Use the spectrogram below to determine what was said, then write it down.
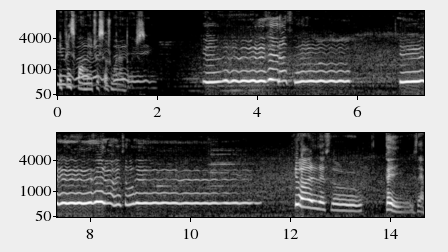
e principalmente os seus moradores. Deus é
